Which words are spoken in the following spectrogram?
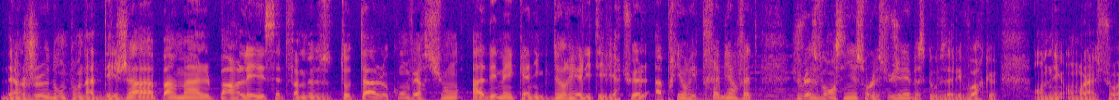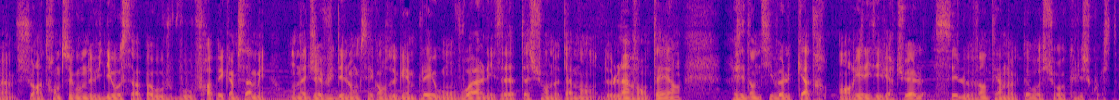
d'un jeu dont on a déjà pas mal parlé, cette fameuse totale conversion à des mécaniques de réalité virtuelle, a priori très bien faite. Je vous laisse vous renseigner sur le sujet parce que vous allez voir que on est, voilà, sur, sur un 30 secondes de vidéo, ça va pas vous, vous, frapper comme ça, mais on a déjà vu des longues séquences de gameplay où on voit les adaptations notamment de l'inventaire. Resident Evil 4 en réalité virtuelle, c'est le 21 octobre sur Oculus Quest.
